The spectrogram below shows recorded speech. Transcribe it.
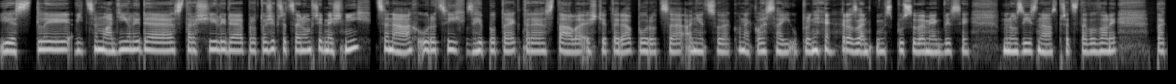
jestli více mladí lidé, starší lidé, protože přece jenom při dnešních cenách, úrocích z hypoték, které stále ještě teda po roce a něco jako neklesají úplně razantním způsobem, jak by si mnozí z nás představovali, tak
